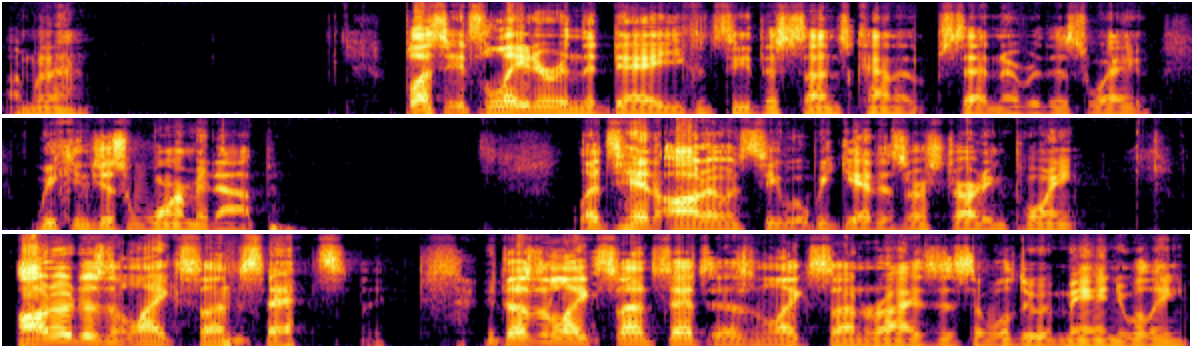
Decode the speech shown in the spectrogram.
I'm going to Plus, it's later in the day. You can see the sun's kind of setting over this way. We can just warm it up. Let's hit auto and see what we get as our starting point. Auto doesn't like sunsets. It doesn't like sunsets. It doesn't like sunrises. So we'll do it manually.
